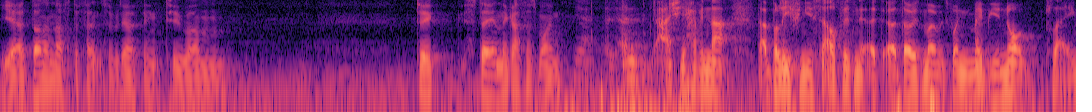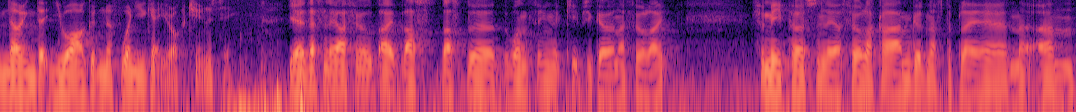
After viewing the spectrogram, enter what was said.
yeah, done enough defensively, I think, to um, to stay in the gaffer's mind. Yeah, and, and, actually having that, that belief in yourself, isn't it, at, at, those moments when maybe you're not playing, knowing that you are good enough when you get your opportunity. Yeah, definitely. I feel like that's that's the the one thing that keeps you going. I feel like, for me personally, I feel like I am good enough to play here, and that um,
